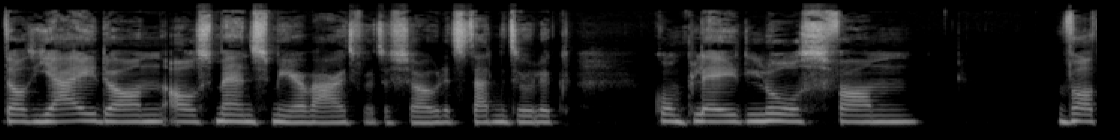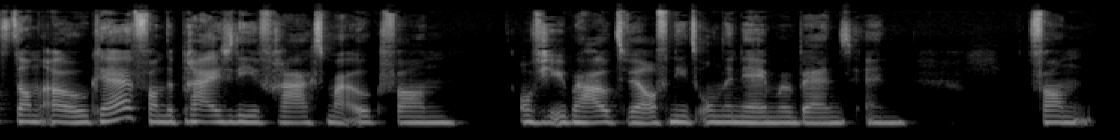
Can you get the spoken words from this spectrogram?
dat jij dan als mens meer waard wordt of zo. Dat staat natuurlijk compleet los van wat dan ook, hè? van de prijs die je vraagt, maar ook van of je überhaupt wel of niet ondernemer bent en van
